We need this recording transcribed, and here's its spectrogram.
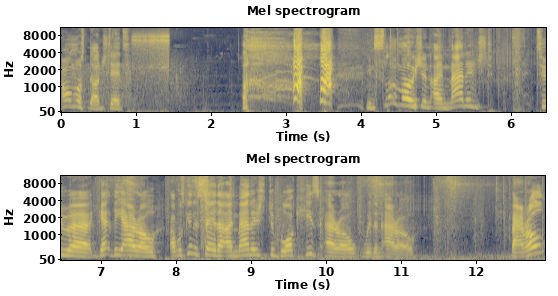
Almost dodged it. In slow motion, I managed to uh, get the arrow. I was going to say that I managed to block his arrow with an arrow. Barrel?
